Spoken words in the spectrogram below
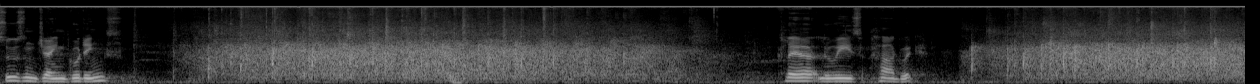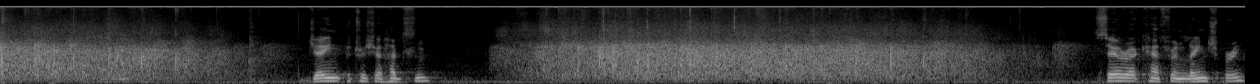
Susan Jane Goodings, Claire Louise Hardwick, Jane Patricia Hudson, Sarah Catherine Langebury,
